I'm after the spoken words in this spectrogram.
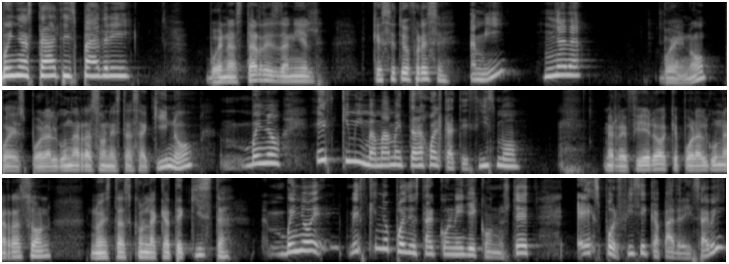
Buenas tardes, padre. Buenas tardes, Daniel. ¿Qué se te ofrece? ¿A mí? Nada. Bueno, pues por alguna razón estás aquí, ¿no? Bueno, es que mi mamá me trajo al catecismo. Me refiero a que por alguna razón no estás con la catequista. Bueno, eh, es que no puedo estar con ella y con usted. Es por física, padre, ¿sabe?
